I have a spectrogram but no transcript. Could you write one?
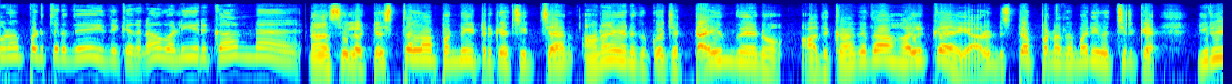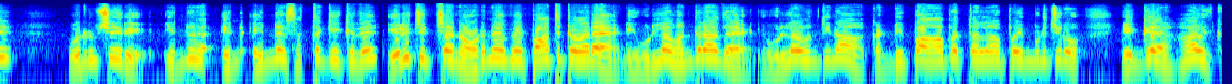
குணப்படுத்துறது? இதுக்கு எதனா வழி இருக்கா என்ன? நான் சில டெஸ்ட் எல்லாம் பண்ணிட்டு இருக்கேன் சிச்சான் ஆனா எனக்கு கொஞ்சம் டைம் வேணும். அதுக்காக தான் ஹல்க்க யாரும் டிஸ்டர்ப் பண்ணாத மாதிரி வச்சிருக்கேன். இரு ஒரு நிமிஷம் இரு. என்ன என்ன என்ன சத்தம் கேக்குது? இரு நான் உடனே போய் பார்த்துட்டு வரேன். நீ உள்ள வந்துடாத நீ உள்ள வந்தீனா கண்டிப்பா ஆபத்தெல்லாம் போய் முடிச்சிடும் எங்க ஹால்க்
